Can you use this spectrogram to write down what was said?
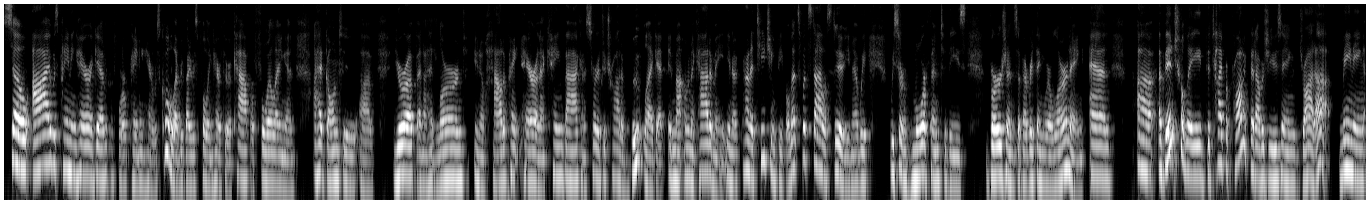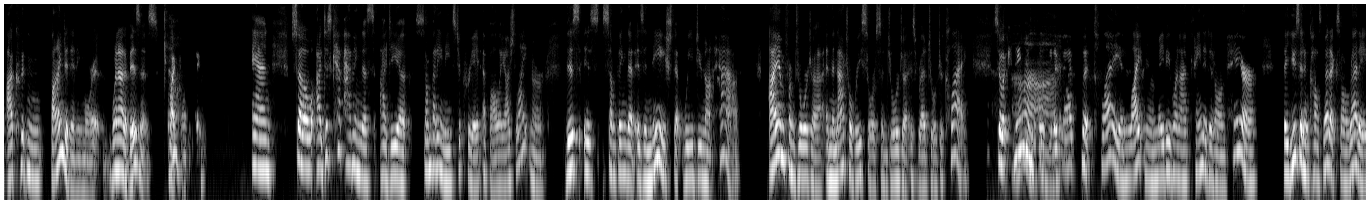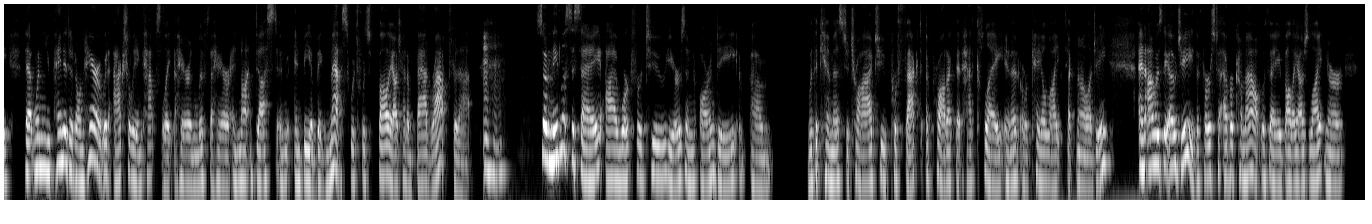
so I was painting hair again before painting hair was cool. Everybody was pulling hair through a cap or foiling, and I had gone to uh, Europe and I had learned, you know, how to paint hair. And I came back and I started to try to bootleg it in my own academy. You know, kind of teaching people. That's what stylists do. You know, we we sort of morph into these versions of everything we're learning. And uh, eventually the type of product that I was using dried up, meaning I couldn't find it anymore. It went out of business, quite oh. frankly. And so I just kept having this idea somebody needs to create a balayage lightener. This is something that is a niche that we do not have. I am from Georgia, and the natural resource in Georgia is red Georgia clay. So it came ah. to me that if I put clay in lightener, maybe when I painted it on hair, they use it in cosmetics already that when you painted it on hair it would actually encapsulate the hair and lift the hair and not dust and, and be a big mess which was balayage had a bad rap for that mm-hmm. so needless to say i worked for two years in r&d um, with a chemist to try to perfect a product that had clay in it or kaolinite technology and i was the og the first to ever come out with a balayage lightener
